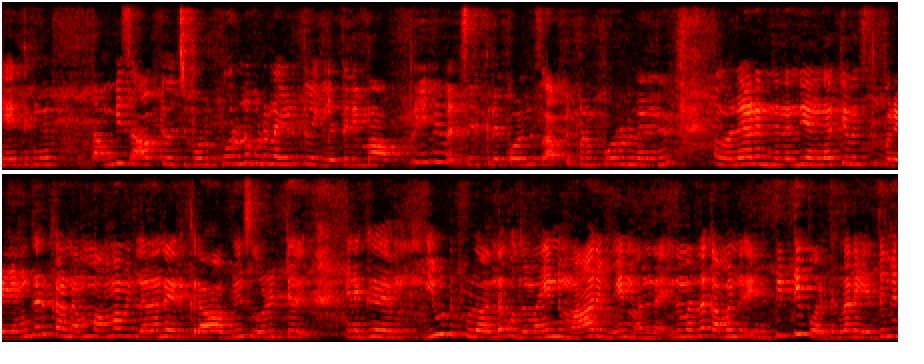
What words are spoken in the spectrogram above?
நேற்றுக்குங்க தம்பி சாப்பிட்டு வச்சு போன பொருள் கூட நான் எடுத்து வைக்கல தெரியுமா? அப்படின்னு வச்சுருக்கிற குழந்தை சாப்பிட்டு போன பொருள். விளையாடுனதுலேருந்து எல்லாத்தையும் வச்சுட்டு போகிறேன் எங்கே இருக்கா? நம்ம அம்மா வீட்டில் தானே இருக்கிறா அப்படின்னு சொல்லிட்டு எனக்கு யூடியூப்குள்ளே வந்தால் கொஞ்சம் மைண்டு மாறுமேன்னு வந்தேன். இந்த மாதிரிலாம் கமெண்ட் எனக்கு திட்டி போகிறதுக்குலாம் நான் எதுவுமே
